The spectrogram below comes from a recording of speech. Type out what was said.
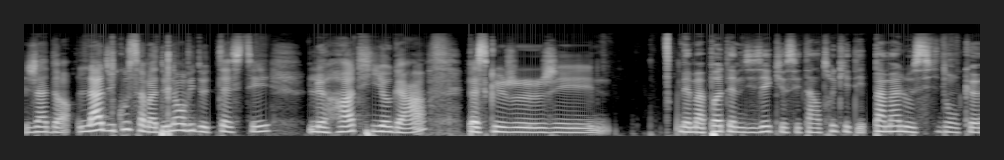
j'adore. Là, du coup, ça m'a donné envie de tester le hot yoga parce que j'ai. Mais ma pote, elle me disait que c'était un truc qui était pas mal aussi. Donc, euh,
